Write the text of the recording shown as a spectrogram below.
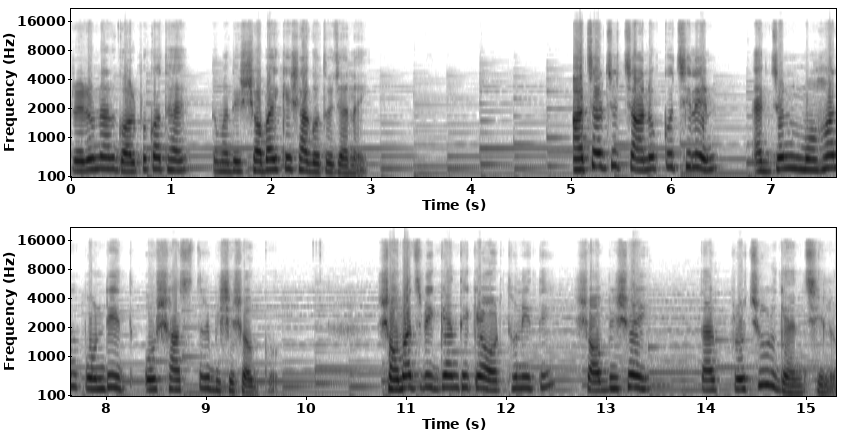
প্রেরণার গল্পকথায় তোমাদের সবাইকে স্বাগত জানাই। আচার্য চাণক্য ছিলেন একজন মহান পণ্ডিত ও শাস্ত্রের বিশেষজ্ঞ। সমাজবিজ্ঞান থেকে অর্থনীতি সব বিষয়েই তার প্রচুর জ্ঞান ছিল।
